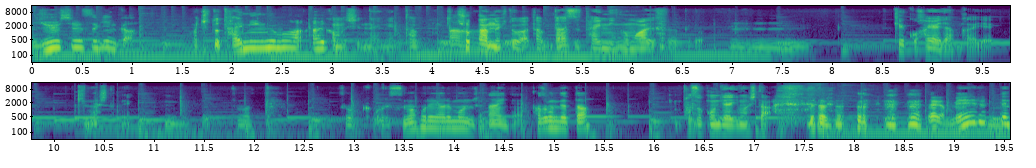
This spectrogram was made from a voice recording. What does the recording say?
優秀すぎんか。まあ、ちょっとタイミングもあるかもしれないね。多分図書館の人が多分出すタイミングもあるだろうけど、うんうんう。うんん、結構早い段階で来ましたね。うん、ちょっと待って。そっか、これスマホでやるもんじゃないね。パソコンでやった？パソコンでやりました。なんかメールって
